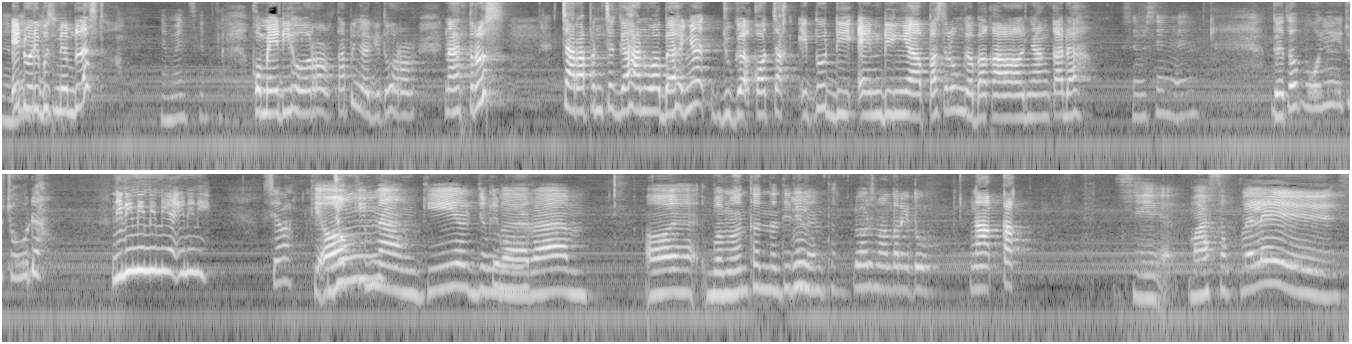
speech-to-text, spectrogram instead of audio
eh 2019 tuh? Komedi horor tapi nggak gitu horor. Nah terus cara pencegahan wabahnya juga kocak. Itu di endingnya. Pasti lu nggak bakal nyangka dah. Siapa sih main? Gak tau pokoknya itu cowok dah. Nih nih nih nih, nih yang ini nih. Siapa? Ki oh, Kim Nanggil Jung Garam oh ya, belum nonton nanti dia nonton. lu harus nonton itu. Ngakak. Si masuk playlist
